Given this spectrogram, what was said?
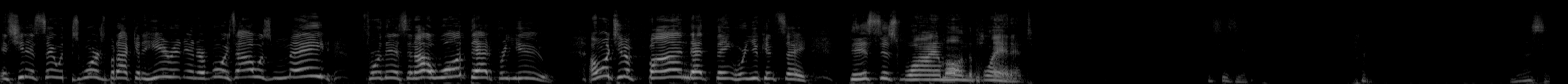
And she didn't say it with these words, but I could hear it in her voice. I was made for this, and I want that for you. I want you to find that thing where you can say, This is why I'm on the planet. This is it. And listen,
